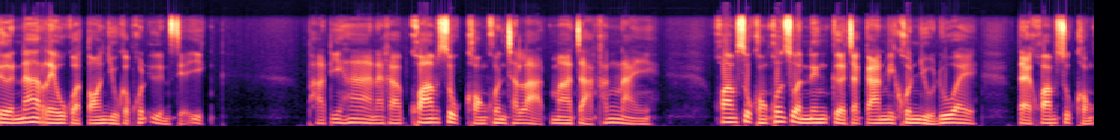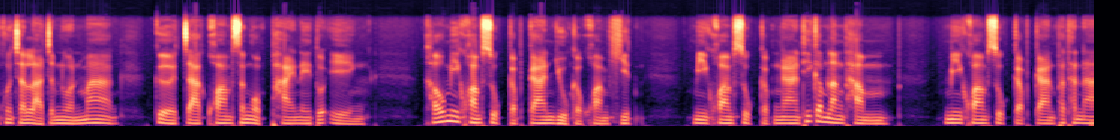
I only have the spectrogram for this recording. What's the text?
เดินหน้าเร็วกว่าตอนอยู่กับคนอื่นเสียอีกพาร์ทที่5นะครับความสุขของคนฉลาดมาจากข้างใน ความสุขของคนส่วนหนึ่งเกิดจากการมีคนอยู่ด้วย แต่ความสุขของคนฉลาดจำนวนมาก เกิดจากความสงบภายในตัวเอง เขามีความสุขกับการอยู่กับความคิด มีความสุขกับงานที่กำลังทำ มีความสุขกับการพัฒนา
